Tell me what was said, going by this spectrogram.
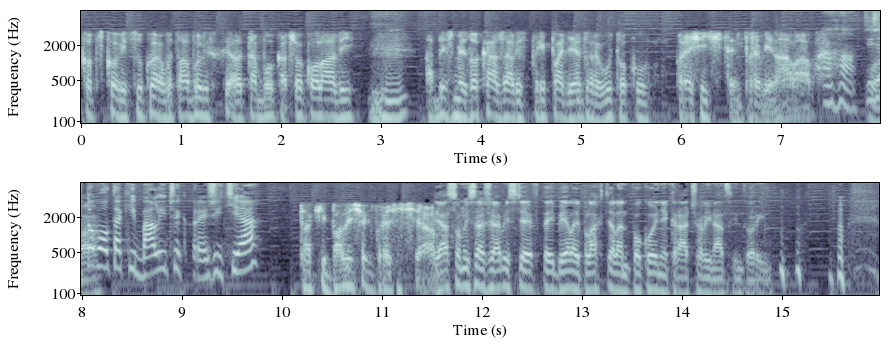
kockový cukor alebo tabul, tabulka čokolády, mm-hmm. aby sme dokázali v prípade jadrového útoku prežiť ten prvý nával. Aha, čiže Wow. to bol taký balíček prežitia. Taký balíček prežitia. Ja som myslel, že aby ste v tej bielej plachte len pokojne kráčali na cintorín.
